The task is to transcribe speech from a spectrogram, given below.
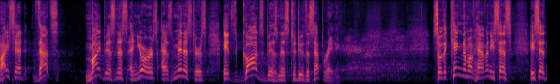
I said, That's my business and yours as ministers. It's God's business to do the separating. So the kingdom of heaven, he says, he said,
